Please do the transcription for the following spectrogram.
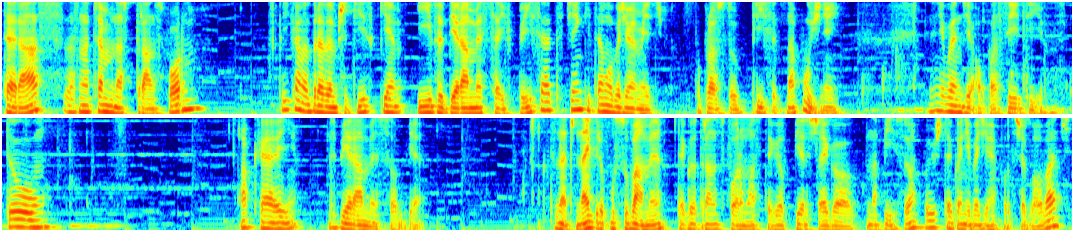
Teraz zaznaczamy nasz transform, klikamy prawym przyciskiem i wybieramy Save Preset. Dzięki temu będziemy mieć po prostu preset na później. Nie będzie opacity w dół, Ok, wybieramy sobie. To znaczy, najpierw usuwamy tego transforma z tego pierwszego napisu, bo już tego nie będziemy potrzebować.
